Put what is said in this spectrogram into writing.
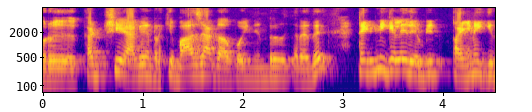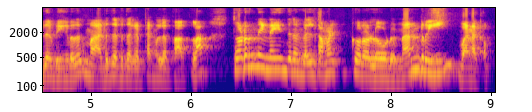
ஒரு கட்சியாக இன்றைக்கு பாஜக போய் நின்றிருக்கிறது. டெக்னிக்கலி இது எப்படி பயணிக்குது அப்படிங்கிறது நம்ம அடுத்தடுத்த கட்டங்களில் பார்க்கலாம். தொடர்ந்து இணைந்திருங்கள் தமிழ் குரலோடு. நன்றி வணக்கம்.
